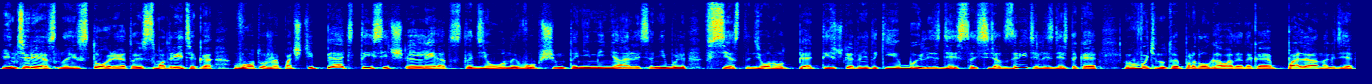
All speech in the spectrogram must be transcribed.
Интересная история. То есть, смотрите-ка, вот уже почти 5 тысяч лет стадионы, в общем-то, не менялись. Они были, все стадионы, вот 5 тысяч лет они такие были. Здесь сидят зрители, здесь такая вытянутая, продолговатая такая поляна, где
